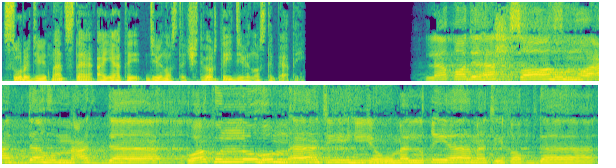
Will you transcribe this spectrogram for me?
Сура 19, аяты 94-95. لقد أحصاهم وعدهم عدا وكلهم آتيه يوم القيامة فردا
